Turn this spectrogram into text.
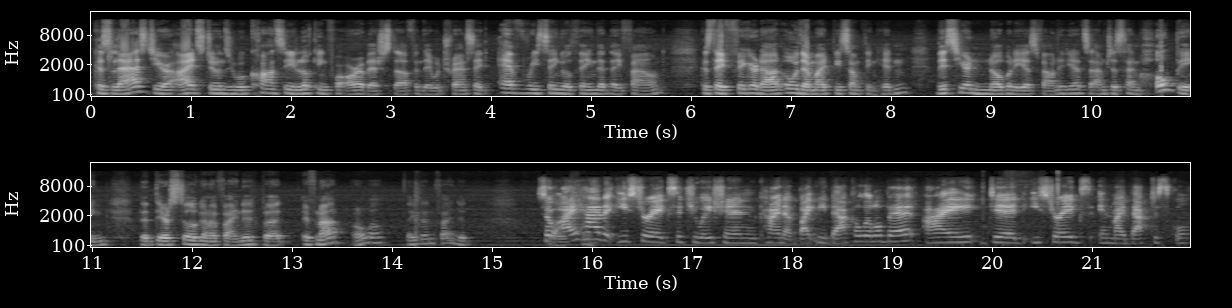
Because last year I had students who were constantly looking for Aurebesh stuff, and they would translate every single thing that they found because they figured out, oh, there might be something hidden. This year nobody has found it yet, so I'm just I'm hoping that they're still gonna find it. But if not, oh well, they didn't find it. So I had an Easter egg situation kind of bite me back a little bit. I did Easter eggs in my back to school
